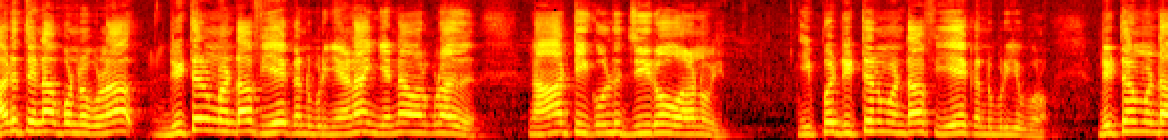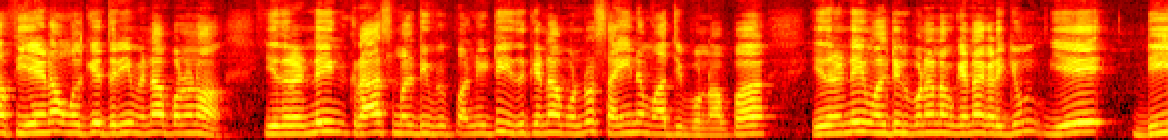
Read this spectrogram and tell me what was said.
அடுத்து என்ன பண்ணுற போனால் டிட்டர்மெண்ட் ஆஃப் ஏ கண்டுபிடிங்க ஏன்னா இங்கே என்ன வரக்கூடாது? நாட் ஈக்குவல் டு ஜீரோ வரணும். இப்போ டிட்டர்மெண்ட் ஆஃப் ஏ கண்டுபிடிக்க போகிறோம் டிட்டர்மெண்ட் ஆஃப் ஏன்னா உங்களுக்கே தெரியும் என்ன பண்ணணும்? இது ரெண்டையும் கிராஸ் மல்டிபிள் பண்ணிவிட்டு இதுக்கு என்ன பண்ணுறோம் சைனை மாற்றி போடணும். அப்போ இது ரெண்டையும் மல்டிபிள் பண்ணால் நமக்கு என்ன கிடைக்கும்? ஏ டி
